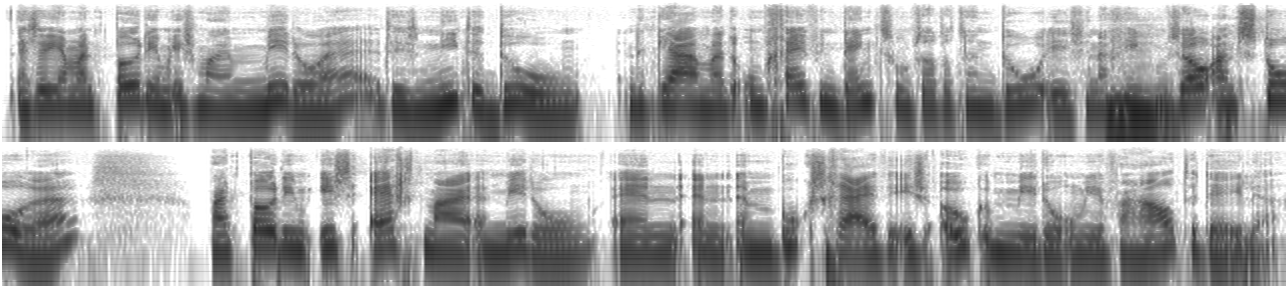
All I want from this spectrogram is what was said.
En zei ja, maar het podium is maar een middel, hè? Het is niet het doel. En ik, ja, maar de omgeving denkt soms dat het een doel is. En dan ging ik me zo aan storen. Maar het podium is echt maar een middel. En, en een boek schrijven is ook een middel om je verhaal te delen.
